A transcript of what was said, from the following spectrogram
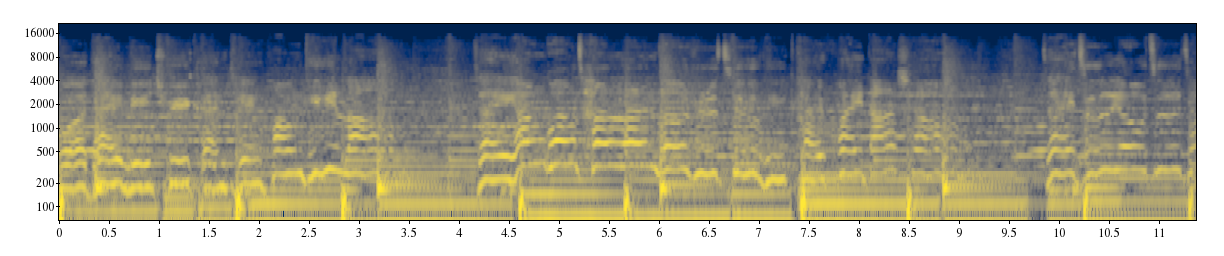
我带你去看天荒地老。在阳光灿烂开怀大笑，在自由自在。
